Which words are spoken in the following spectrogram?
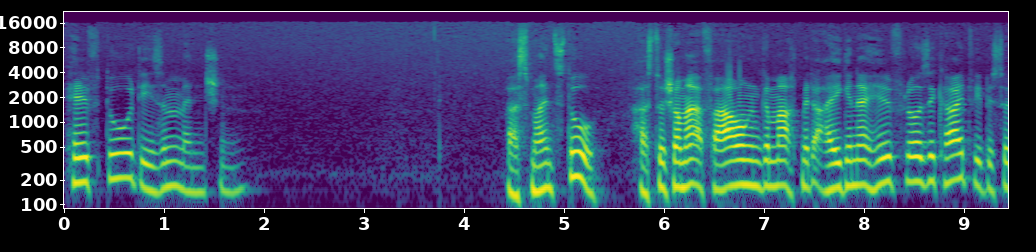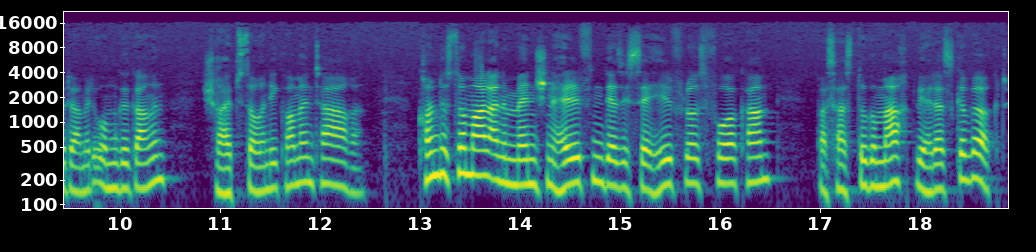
hilf du diesem Menschen. Was meinst du? Hast du schon mal Erfahrungen gemacht mit eigener Hilflosigkeit? Wie bist du damit umgegangen? Schreib's doch in die Kommentare. Konntest du mal einem Menschen helfen, der sich sehr hilflos vorkam? Was hast du gemacht? Wie hat das gewirkt?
